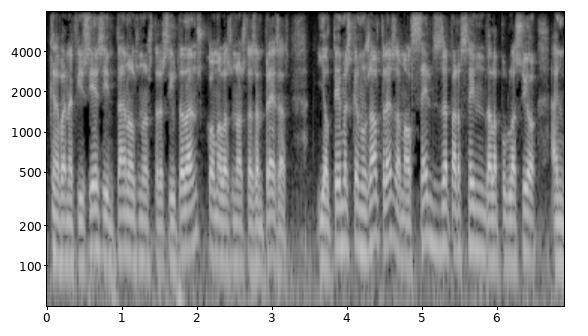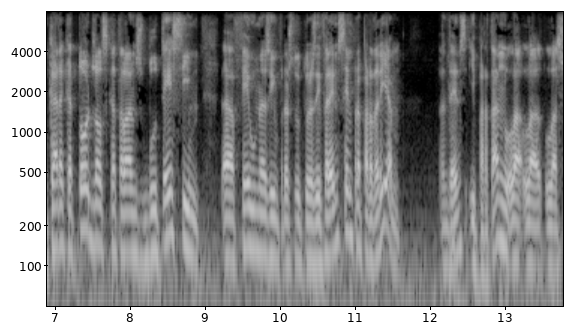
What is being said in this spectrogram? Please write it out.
que beneficiessin tant als nostres ciutadans com a les nostres empreses. I el tema és que nosaltres, amb el 16% de la població, encara que tots els catalans votéssim a fer unes infraestructures diferents, sempre perdríem entens? I, per tant, la, la, les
